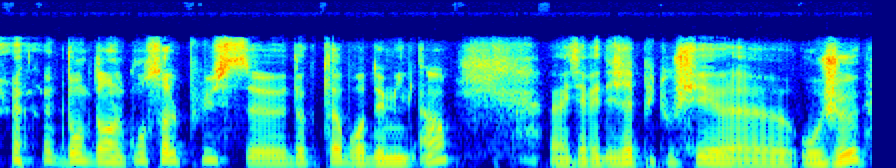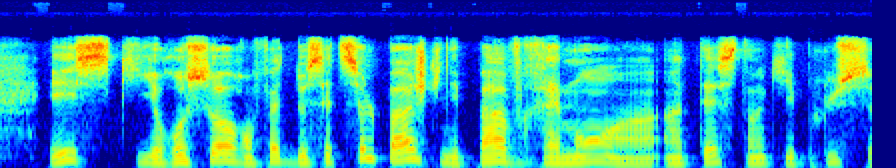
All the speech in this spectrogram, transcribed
donc dans le console plus d'octobre 2001, ils avaient déjà pu toucher au jeu. Et ce qui ressort en fait de cette seule page, qui n'est pas vraiment un, test, hein, qui est plus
